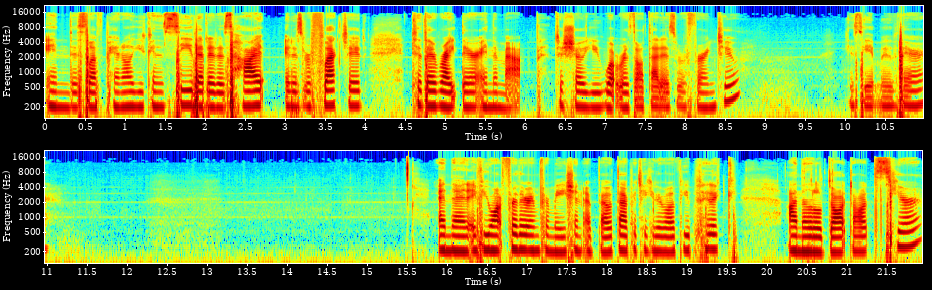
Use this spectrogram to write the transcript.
in this left panel, you can see that it is high it is reflected to the right there in the map to show you what result that is referring to. You can see it move there. And then if you want further information about that particular well, if you click on the little dot dots here,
